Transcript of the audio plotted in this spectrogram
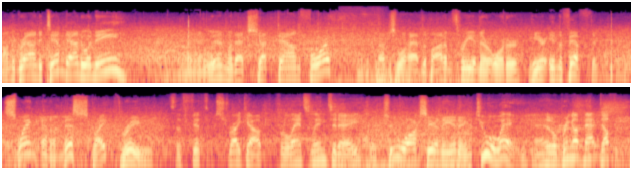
on the ground to Tim down to a knee. And Lynn with that shutdown fourth. And the Cubs will have the bottom three in their order here in the fifth. Swing and a miss, strike three. It's the fifth strikeout for Lance Lynn today. So two walks here in the inning. Two away, and it'll bring up Matt Duffy.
